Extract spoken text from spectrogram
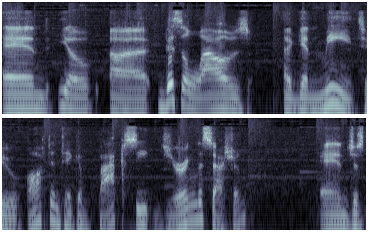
And, you know, uh, this allows, again, me to often take a back seat during the session and just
